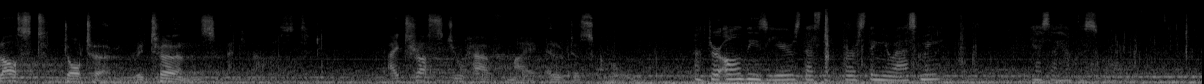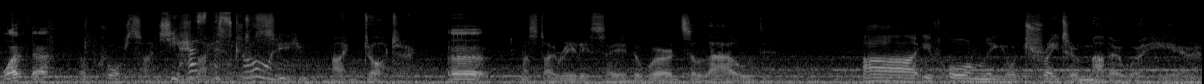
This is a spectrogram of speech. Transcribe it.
long-lost daughter returns at last. I trust you have my Elder Scroll. After all these years, that's the first thing you ask me? Yes, I have the scroll. What the? Of course I'm She has the delighted scroll. to see you, my daughter. Uh, Must I really say the words aloud? Ah, if only your traitor mother were here.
